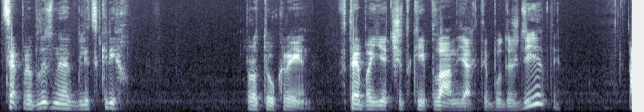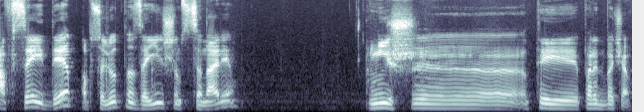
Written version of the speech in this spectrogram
це приблизно як бліцкріг проти України. В тебе є чіткий план, як ти будеш діяти, а все йде абсолютно за іншим сценарієм, ніж е, ти передбачав.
